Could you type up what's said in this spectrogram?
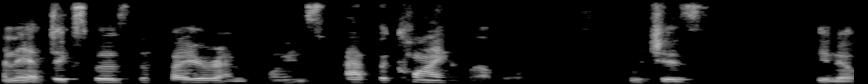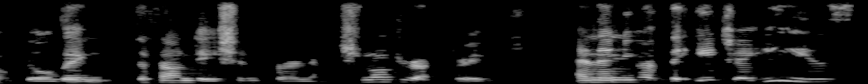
and they have to expose the FHIR endpoints at the client level, which is, you know, building the foundation for a national directory. And then you have the HIEs,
